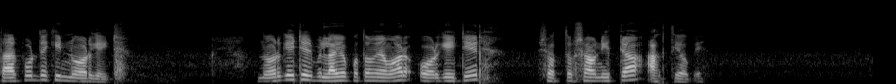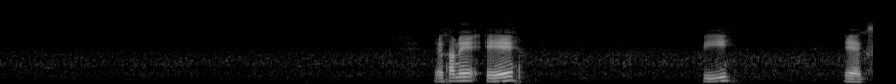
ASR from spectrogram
তারপর দেখি নর গেট নর গেটের বেলায়ও প্রথমে আমার অর গেটের সত্য সারণীটা আঁকতে হবে। এখানে এ পি এক্স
